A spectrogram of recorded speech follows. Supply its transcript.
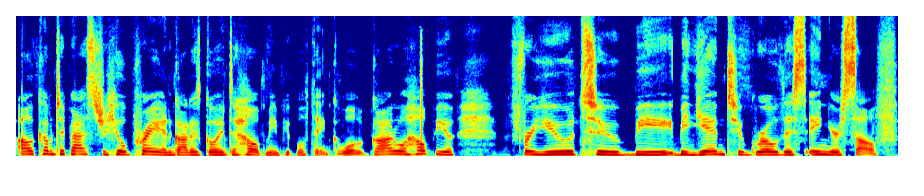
i'll come to pastor he'll pray and god is going to help me. People think well god will help you for you to be begin to grow this in yourself.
